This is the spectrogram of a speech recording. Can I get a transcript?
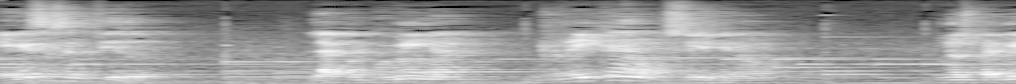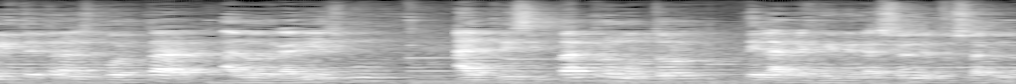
En ese sentido, la curcumina, rica en oxígeno, nos permite transportar al organismo al principal promotor de la regeneración de tu salud.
